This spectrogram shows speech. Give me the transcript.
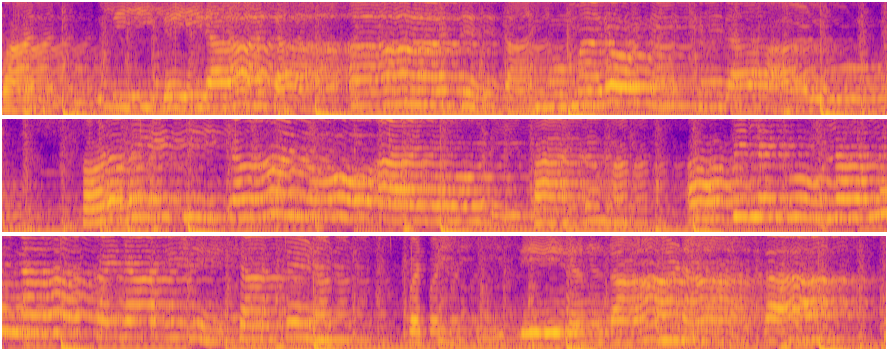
ભાન ભૂલી ગઈ રાધા આજ કાનો મારો નખરાળો હળવેથી કાનો આવ્યો રે પાસમાં અબિલ ગુલાલ ના કર્યા એણે છાંટણા પછી તે રંગાણા સાથ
